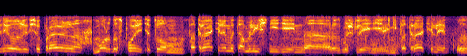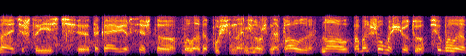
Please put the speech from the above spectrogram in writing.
сделали все правильно. Можно спорить о том, потратили мы там лишний день на размышления или не потратили. Вы знаете, что есть э, такая версия, что была допущена ненужная пауза. Но по большому счету все было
